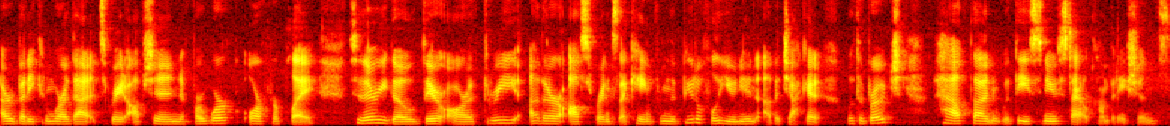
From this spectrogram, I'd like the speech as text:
Everybody can wear that. It's a great option for work or for play. So there you go. There are three other offsprings that came from the beautiful union of a jacket with a brooch. Have fun with these new style combinations.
